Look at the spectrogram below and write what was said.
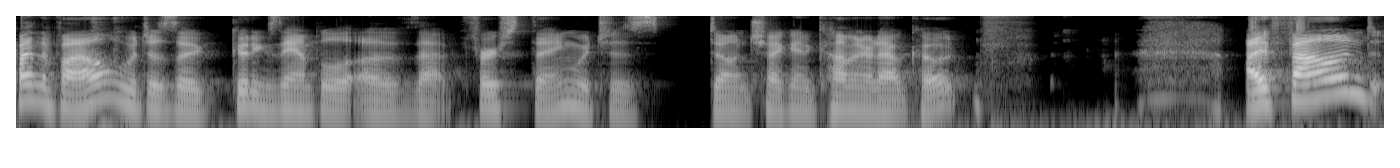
Python file, which is a good example of that first thing, which is don't check in commented out code. I found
